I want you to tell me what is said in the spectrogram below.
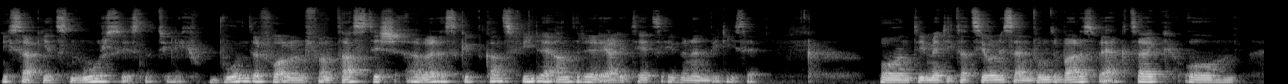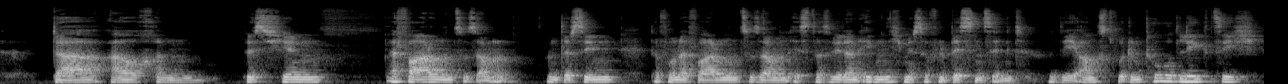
Ich sage jetzt nur, sie ist natürlich wundervoll und fantastisch, aber es gibt ganz viele andere Realitätsebenen wie diese. Und die Meditation ist ein wunderbares Werkzeug, um da auch ein bisschen Erfahrungen zu sammeln. Und der Sinn davon Erfahrungen zu sammeln ist, dass wir dann eben nicht mehr so verbissen sind. Die Angst vor dem Tod legt sich,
